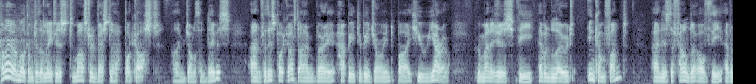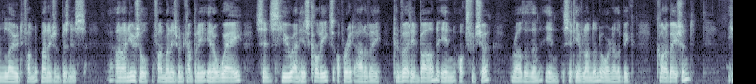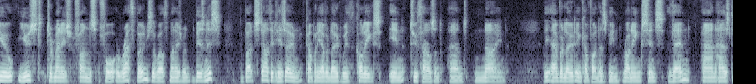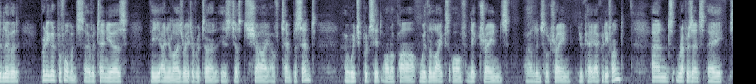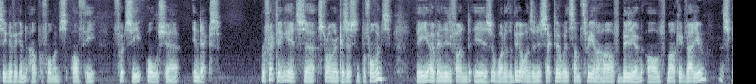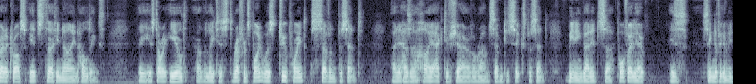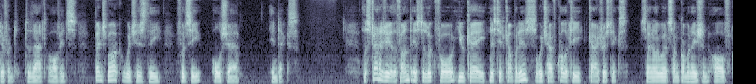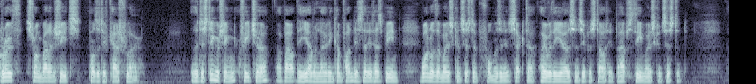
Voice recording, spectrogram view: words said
Hello and welcome to the latest Master Investor podcast. I'm Jonathan Davis, and for this podcast, I'm very happy to be joined by Hugh Yarrow, who manages the Evenlode Income Fund and is the founder of the Evenlode Fund Management business. An unusual fund management company in a way, since Hugh and his colleagues operate out of a converted barn in Oxfordshire rather than in the City of London or another big conurbation. Hugh used to manage funds for Rathbones, the wealth management business, but started his own company, Evenlode, with colleagues in 2009. The Evenlode Income Fund has been running since then and has delivered pretty good performance. Over 10 years, the annualized rate of return is just shy of 10%, which puts it on a par with the likes of Nick Train's uh, Train UK Equity Fund and represents a significant outperformance of the FTSE All Share Index. Reflecting its uh, strong and consistent performance, the open-ended fund is one of the bigger ones in its sector with some 3.5 billion of market value spread across its 39 holdings. The historic yield on the latest reference point was 2.7%, and it has a high active share of around 76%, meaning that its uh, portfolio is significantly different to that of its benchmark, which is the FTSE All Share Index. The strategy of the fund is to look for UK listed companies which have quality characteristics. So, in other words, some combination of growth, strong balance sheets, positive cash flow. The distinguishing feature about the Evenlode Income Fund is that it has been one of the most consistent performers in its sector over the years since it was started, perhaps the most consistent.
